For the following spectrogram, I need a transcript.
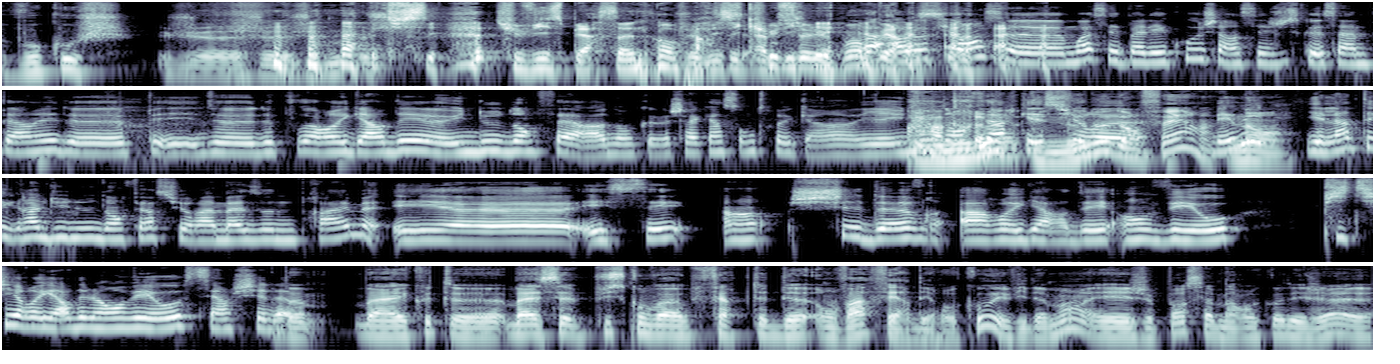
vos couches. Je, je, je, tu, vises personne en particulier. Bah, en l'occurrence, euh, moi, c'est pas les couches. Hein, c'est juste que ça me permet de, de, de pouvoir regarder euh, une nude d'enfer. Hein, donc, euh, chacun son truc. Hein. Il y a une nude d'enfer qui est sur. Une d'enfer Mais oui, il y a l'intégrale du nude d'enfer sur Amazon Prime. Et, et c'est un chef-d'œuvre à regarder en VO pitié, regardez-le en VO, c'est un chef-d'œuvre. Bah, bah, écoute, euh, bah, puisqu'on va faire peut-être, on va faire des recos évidemment, et je pense à ma reco déjà. Euh,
